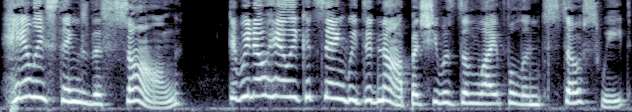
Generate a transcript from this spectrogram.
Haley sings this song. Did we know Haley could sing? We did not, but she was delightful and so sweet.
